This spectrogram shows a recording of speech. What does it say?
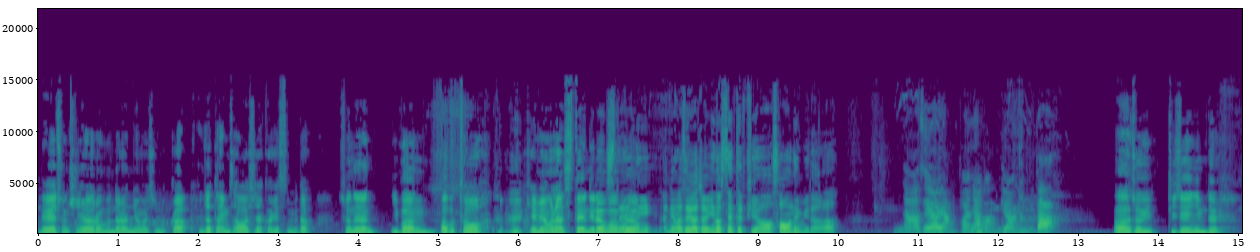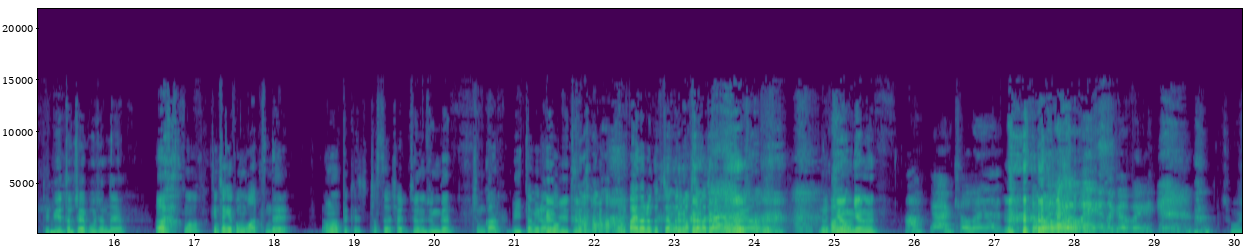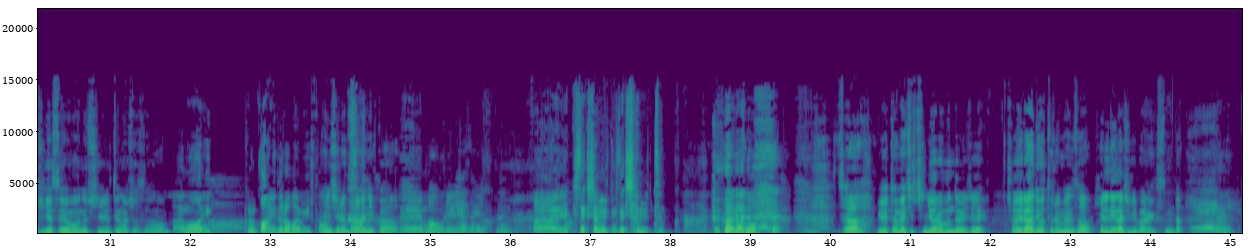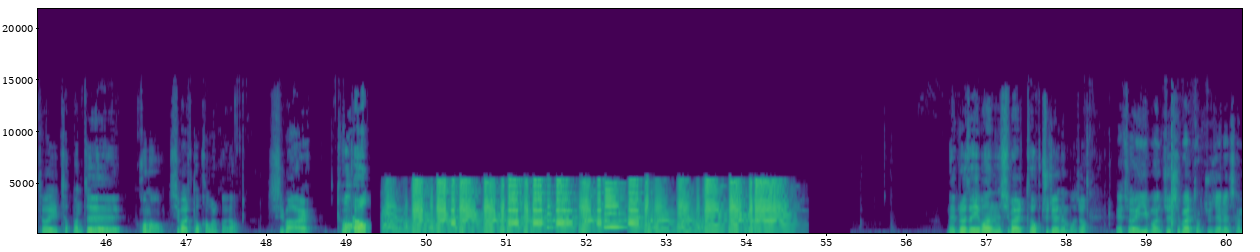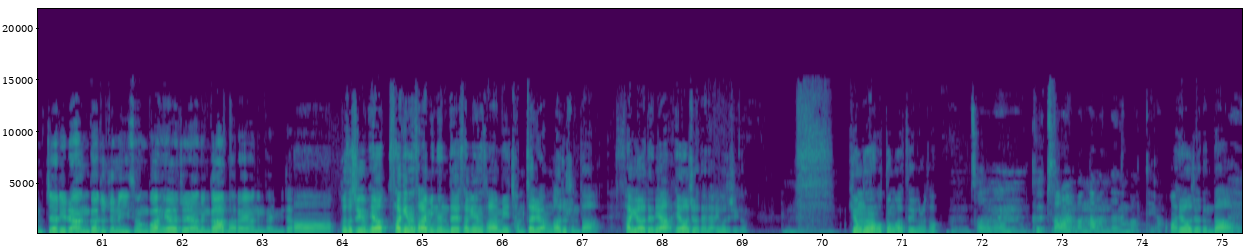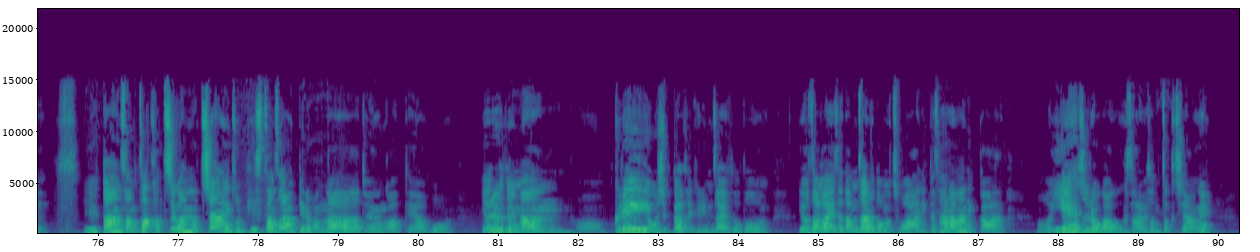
네, 청취자 여러분들 안녕하십니까? 현자타임 4화 시작하겠습니다. 저는 이번 화부터 개명을 한 스탠리라고 하고요. 스탠리. 안녕하세요. 저 innocent 피어 서원우입니다. 안녕하세요. 양파녀 강기영입니다. 아, 저희 DJ님들 midterm 잘 보셨나요? 아휴, 뭐 괜찮게 본 것 같은데 형은 어떻게 쳤어요? 잘 저는 중간 중간 midterm이라고. midterm이니까. 나는 final은 끝장까지 확장까지 가려고 그냥. 기영 양은 아, I'm killing it. 좋으시겠어요? 원우 씨 1등 하셔서. 아뭐 와. 별거 아니더라고요 미텀. 현실은 다르니까. 예, 뭐 어플리에서 1등? 아, 섹션 1등, 섹션 1등. 아. 별거 아니고. 자, 뮤텀에 지친 여러분들 이제 저희 라디오 들으면서 힐링하시기 바라겠습니다. 예. 네, 저희 첫 번째 코너 시발톡 가볼까요? 시발 톡! 톡. 네, 그래서 이번 시발톡 주제는 뭐죠? 네, 저희 이번 주 시발톡 주제는 잠자리를 안 가져주는 이성과 헤어져야 하는가 말아야 하는가입니다. 아, 그래서 지금 헤어, 사귀는 사람이 있는데 사귀는 사람이 잠자리를 안 가져준다. 사귀어야 되냐, 헤어져야 되냐 이거죠 지금. 기억 누나는 어떤 것 같아요? 그래서 음, 저는 그 두 사람을 만나면 안 되는 것 같아요. 아, 헤어져야 된다. 네. 일단 성적 가치관이나 취향이 좀 비슷한 사람끼리 만나야 되는 것 같아요. 뭐 예를 들면 어, 그레이 50가지 그림자에서도 여자가 이제 남자를 너무 좋아하니까 사랑하니까 어, 이해해주려고 하고 그 사람의 성적 취향을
